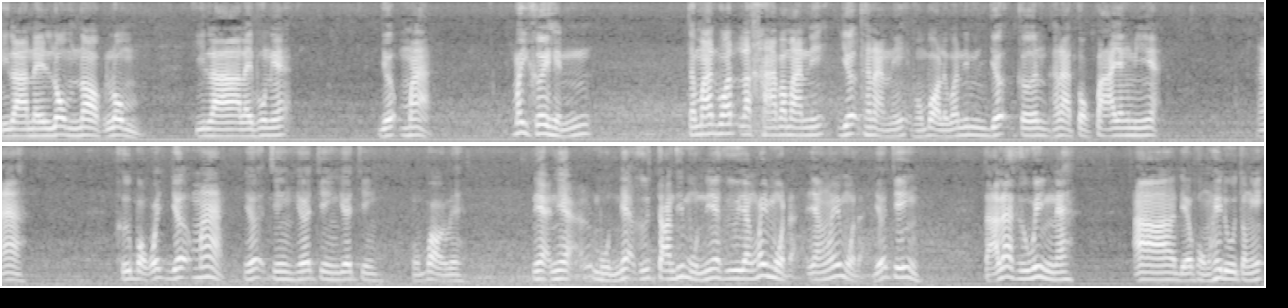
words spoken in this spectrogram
กีฬาในร่มนอกร่ม กีฬาอะไรพวกเนี้ย เยอะมาก ไม่เคยเห็น สมาร์ทวอทราคาประมาณนี้ เยอะขนาดนี้ ผมบอกเลยว่านี่มันเยอะเกินขนาดตกปลายังมีอะอ่าคือบอกว่าเยอะมาก เยอะจริง เยอะจริง เยอะจริง ผมบอกเลย เนี่ยเนี่ยหมุนเนี่ยคือตามที่หมุนเนี่ยคือยังไม่หมดอะยังไม่หมดอะเยอะจริง แต่แรกคือวิ่งนะ อ่า เดี๋ยวผมให้ดูตรงนี้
